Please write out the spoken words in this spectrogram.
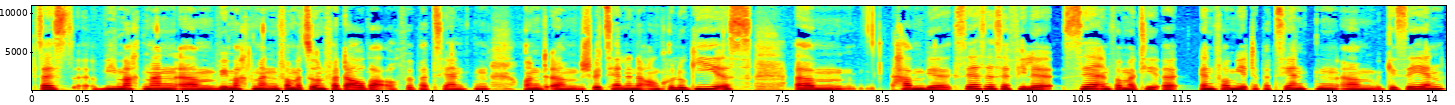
Das heißt, wie macht man, ähm, wie macht man Informationen verdaubar auch für Patienten? Und ähm, speziell in der Onkologie ist, haben wir sehr, sehr, sehr viele sehr äh, informierte Patienten gesehen,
